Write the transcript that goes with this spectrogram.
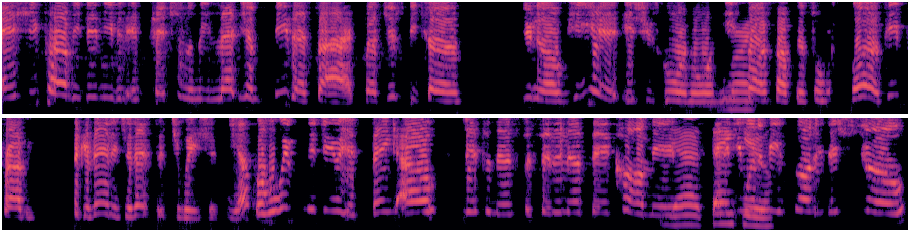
And she probably didn't even intentionally let him see that side, but just because, you know, he had issues going on, he Right. saw something for what it was, he probably took advantage of that situation. Yep. But what we want to do is thank our listeners for sending us their comments. Yes, and thank if you, want you. to be a part of this show,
